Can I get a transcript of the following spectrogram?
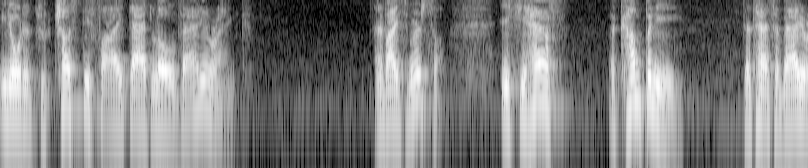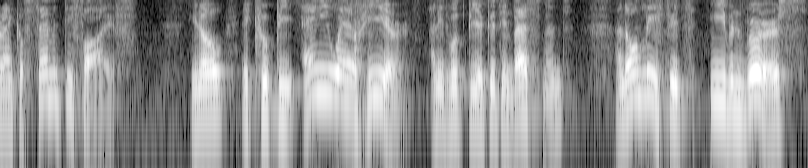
in order to justify that low value rank. And vice versa. If you have a company that has a value rank of 75, you know, it could be anywhere here and it would be a good investment. And only if it's even worse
